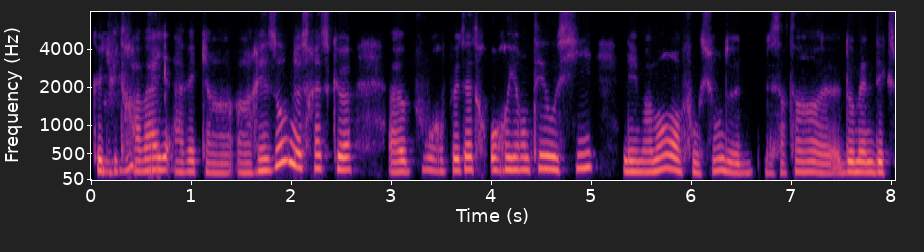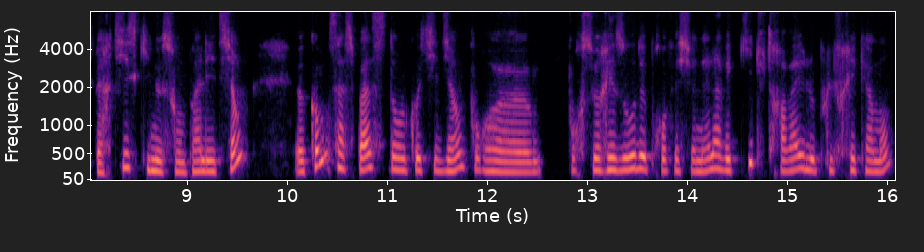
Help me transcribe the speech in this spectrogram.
que tu mmh travailles avec un, réseau, ne serait-ce que euh, pour peut-être orienter aussi les mamans en fonction de, certains euh, domaines d'expertise qui ne sont pas les tiens. Euh, comment ça se passe dans le quotidien pour, pour ce réseau de professionnels avec qui tu travailles le plus fréquemment?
